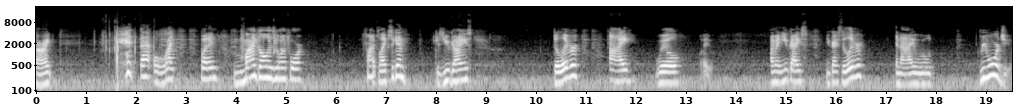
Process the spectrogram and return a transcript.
Alright. Hit that like button. My goal is going for five likes again. Because you guys deliver, I will. Wait. I mean, you guys, you guys deliver, and I will reward you.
